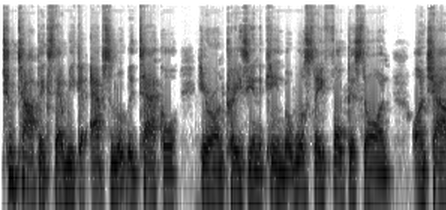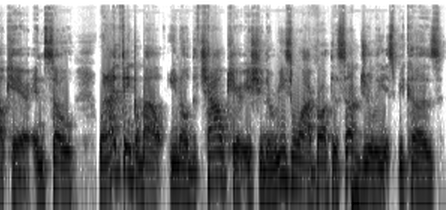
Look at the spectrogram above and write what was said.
two topics that we could absolutely tackle here on Crazy and the King, but we'll stay focused on on childcare. And so when I think about, you know, the childcare issue, the reason why I brought this up, Julie, is because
